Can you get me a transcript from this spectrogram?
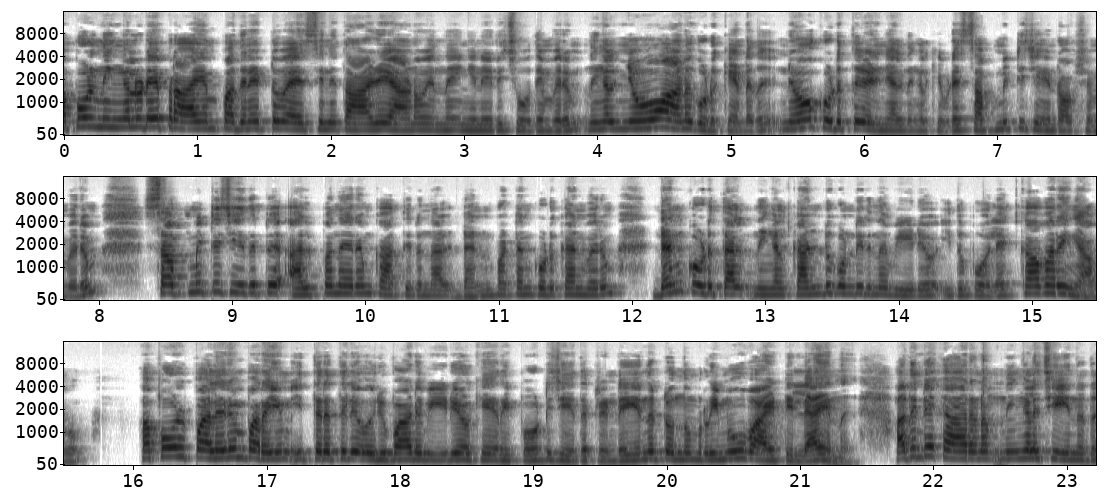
അപ്പോൾ നിങ്ങളുടെ പ്രായം പതിനെട്ട് വയസ്സിന് താഴെയാണോ എന്ന ഇങ്ങനെ ഒരു ചോദ്യം വരും. നിങ്ങൾ നോ ആണ് കൊടുക്കേണ്ടത്. നോ കൊടുത്തു കഴിഞ്ഞാൽ നിങ്ങൾക്ക് ഇവിടെ സബ്മിറ്റ് ചെയ്യേണ്ട ഓപ്ഷൻ വരും. സബ്മിറ്റ് ചെയ്തിട്ട് അല്പനേരം കാത്തിരുന്നാൽ ഡൺ ബട്ടൺ കൊടുക്കാൻ വരും. ഡൺ കൊടുത്താൽ നിങ്ങൾ കണ്ടുകൊണ്ടിരുന്ന വീഡിയോ ഇതുപോലെ കവറിങ് ആകും. അപ്പോൾ പലരും പറയും ഇത്തരത്തിൽ ഒരുപാട് വീഡിയോ ഒക്കെ റിപ്പോർട്ട് ചെയ്തിട്ടുണ്ട് എന്നിട്ടൊന്നും റിമൂവ് ആയിട്ടില്ല എന്ന്. അതിന്റെ കാരണം നിങ്ങൾ ചെയ്യുന്നത്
